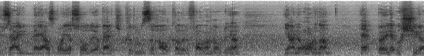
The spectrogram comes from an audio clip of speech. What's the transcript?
Güzel bir beyaz boyası oluyor. Belki kırmızı halkaları falan oluyor. Yani oradan hep böyle ışıyor.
